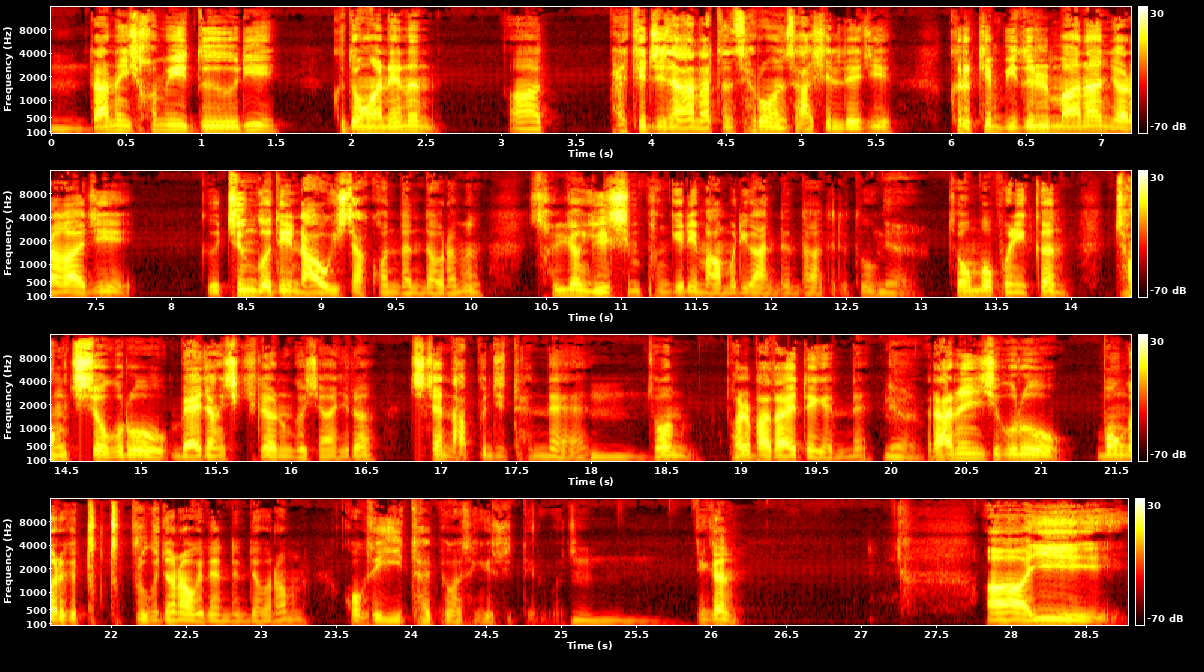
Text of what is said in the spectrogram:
음. 라는 혐의들이 그동안에는 어, 밝혀지지 않았던 새로운 사실 내지 그렇게 믿을 만한 여러 가지 그 증거들이 나오기 시작한다 그러면 설령 1심 판결이 마무리가 안 된다 하더라도 네. 저거 뭐 보니까 정치적으로 매장시키려는 것이 아니라 진짜 나쁜 짓 했네. 음. 저건 벌 받아야 되겠네. 네. 라는 식으로 뭔가 이렇게 툭툭 불고 전하게 된다고 그러면 거기서 이탈표가 생길 수 있다는 거죠. 음. 그러니까 아, 이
